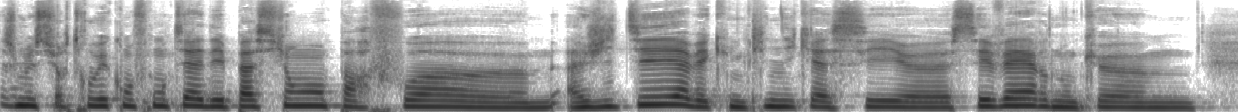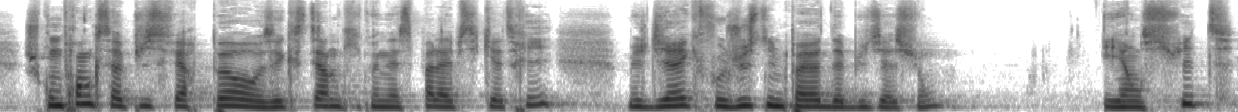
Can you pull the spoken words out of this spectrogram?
Je me suis retrouvée confrontée à des patients parfois euh, agités, avec une clinique assez euh, sévère. Donc, je comprends que ça puisse faire peur aux externes qui connaissent pas la psychiatrie, mais je dirais qu'il faut juste une période d'habituation. Et ensuite,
